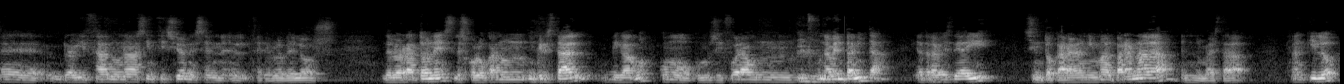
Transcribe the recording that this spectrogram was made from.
eh, realizan unas incisiones en el cerebro de los, de los ratones, les colocan un, cristal, digamos, como, como si fuera una ventanita, y a través de ahí, sin tocar al animal para nada, el animal está tranquilo,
